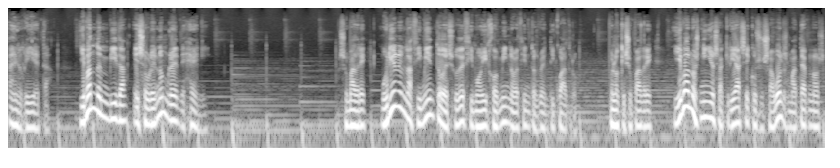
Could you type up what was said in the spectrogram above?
a Henrietta, llevando en vida el sobrenombre de Henny. Su madre murió en el nacimiento de su décimo hijo en 1924, por lo que su padre llevó a los niños a criarse con sus abuelos maternos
